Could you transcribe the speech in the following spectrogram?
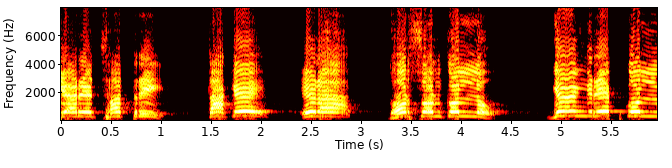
ইয়ারের ছাত্রী। তাকে এরা ধর্ষণ করল গ্যাং রেপ করল।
